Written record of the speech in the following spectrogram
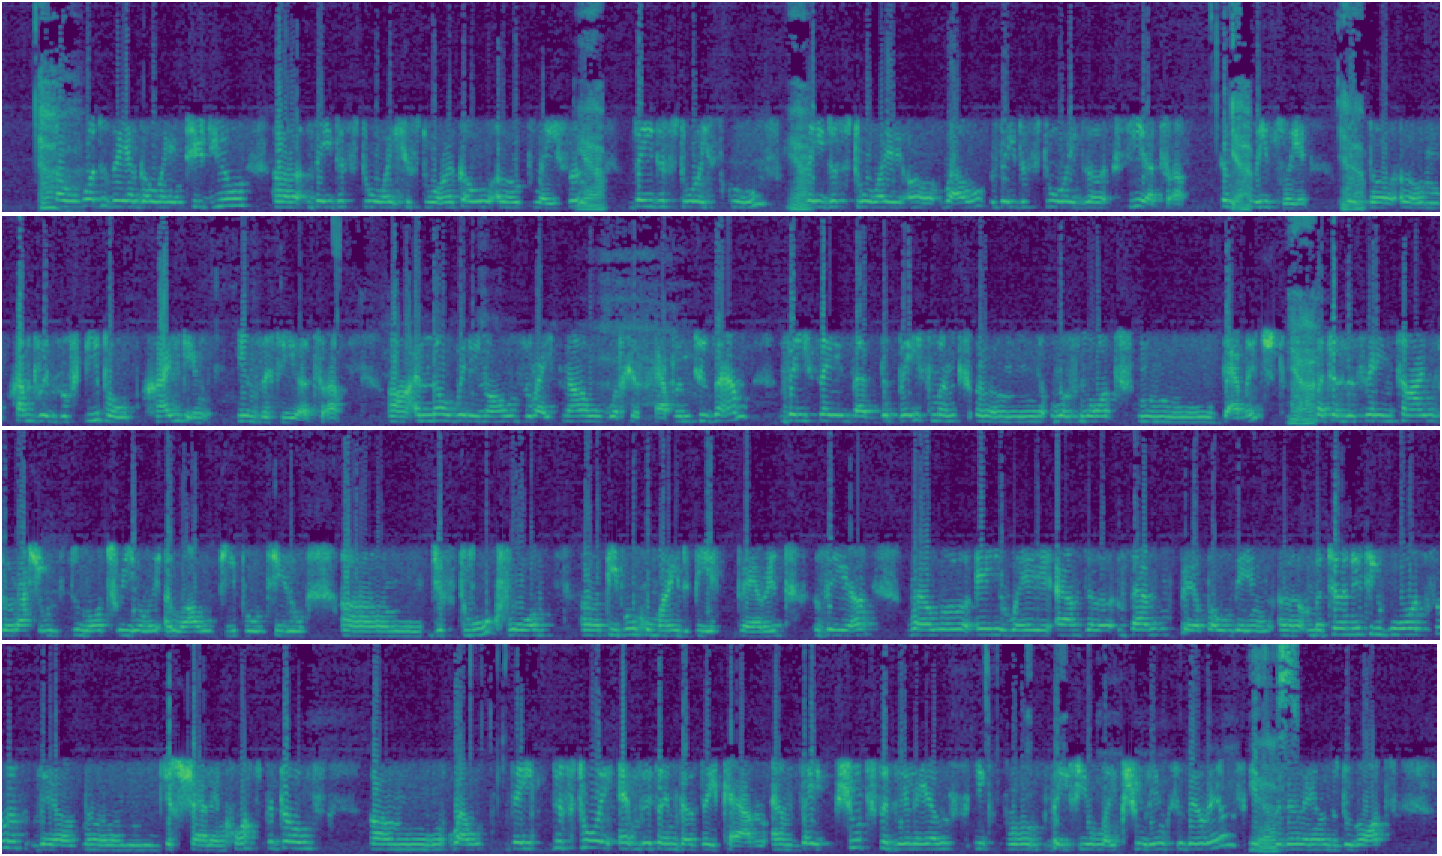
So what they are going to do? Uh, they destroy historical uh, places. Yeah. They destroy schools. Yeah. They destroy uh, well. They destroy the theater completely Yeah. with uh, um, hundreds of people hiding in the theater. Uh, and nobody knows right now what has happened to them. They say that the basement um, was not um, damaged, Yeah. but at the same time, the Russians do not really allow people to um, just look for uh, people who might be buried there. Well, uh, anyway, and uh, then they're bombing uh, maternity wards. They're um, just shelling hospitals. Um, well, they destroy everything that they can, and they shoot civilians if uh, they feel like shooting civilians. If Yes. civilians do not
